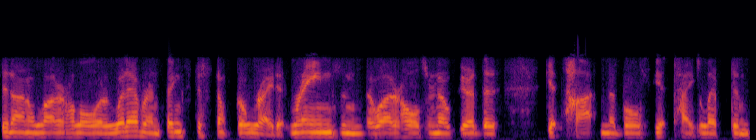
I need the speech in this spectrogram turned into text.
sit on a water hole or whatever, and things just don't go right. It rains and the water holes are no good. The gets hot and the bulls get tight lipped, and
